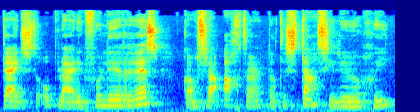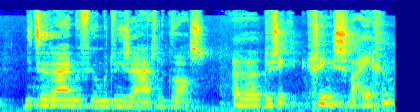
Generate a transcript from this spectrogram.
Tijdens de opleiding voor lerares kwam ze erachter dat de staatsideologie niet te rijmen viel met wie ze eigenlijk was. Uh, dus ik ging zwijgen.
